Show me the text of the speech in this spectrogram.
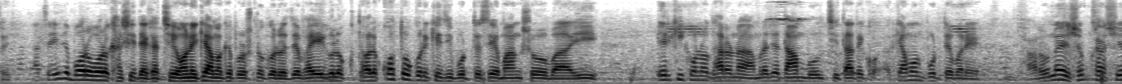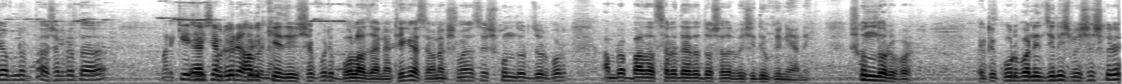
চাই। আচ্ছা এই যে বড় বড় খাসি দেখাচ্ছি অনেকে আমাকে প্রশ্ন করবে যে ভাই এগুলো তাহলে কত করে কেজি পড়তেছে মাংস বা এই? এর কি কোনো ধারণা? আমরা যে দাম বলছি তাতে কেমন পড়তে পারে? ধারণা এসব খাসি আপনার তো আসল কথা মানে কেজি হিসাব করে করে হবে না। কেজি হিসাব করে বলা যায় না ঠিক আছে? অনেক সময় আছে সৌন্দর্যর পর আমরা বাজার ছাড়া দেখা যায় দশ হাজার বেশি দিয়ে কিনে আনি সুন্দর পর একটা কুরবানির জিনিস বিশেষ করে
